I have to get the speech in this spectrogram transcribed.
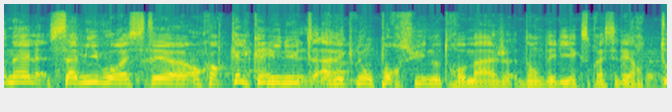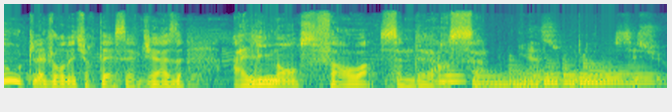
Lionel, Samy, vous restez euh, encore quelques Avec minutes plaisir. avec nous. On poursuit notre hommage dans Daily Express et d'ailleurs toute la journée sur TSF Jazz à l'immense Pharoah Sanders. C'est sûr.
